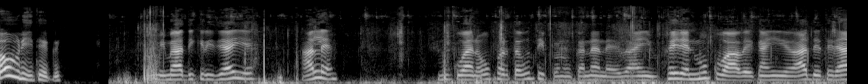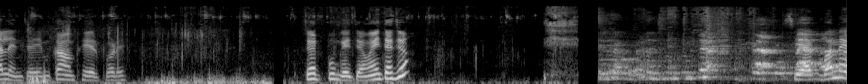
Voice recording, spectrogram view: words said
કવડી થઈ ગઈ. મમ્મી માં દીકરી જઈએ. હાલે ને. મૂકવાનો ઓફર તો ઉતી પણ હું ના ને અહીં ફેરીને મૂકવા આવે, કાંઈ આદે થઈ હાલે ને જાય, એમ કામ ફેર પડે. ચટ પૂગે જાવ અહીં જો. શાક બને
